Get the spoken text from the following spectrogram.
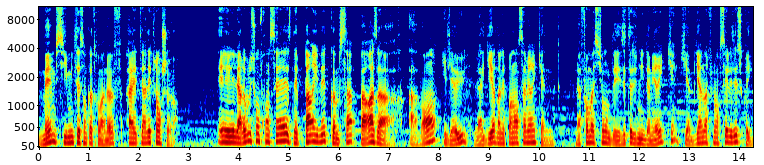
même si 1789 a été un déclencheur. Et la Révolution française n'est pas arrivée comme ça par hasard. Avant, il y a eu la guerre d'indépendance américaine, la formation des États-Unis d'Amérique qui a bien influencé les esprits.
